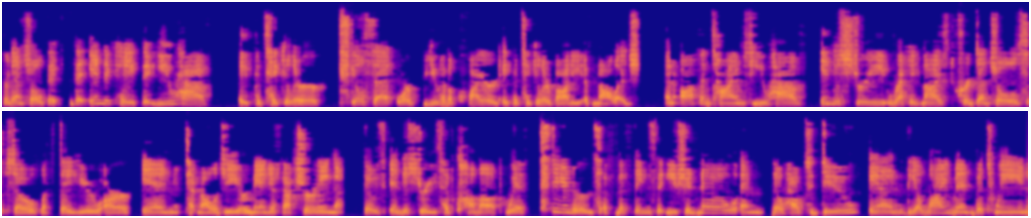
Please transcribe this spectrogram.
credential that, that indicate that you have a particular skill set or you have acquired a particular body of knowledge. And oftentimes you have industry recognized credentials. So let's say you are in technology or manufacturing those industries have come up with standards of the things that you should know and know how to do and the alignment between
